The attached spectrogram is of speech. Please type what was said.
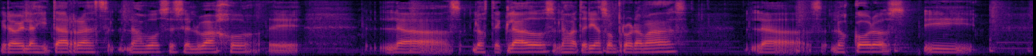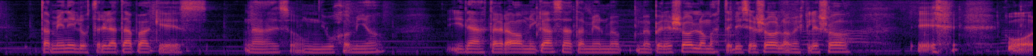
grabé las guitarras, las voces, el bajo, eh, los teclados, las baterías son programadas, los coros y también ilustré la tapa que es nada, eso, un dibujo mío. Y nada, está grabado en mi casa, también me, me operé yo, lo mastericé yo, lo mezclé yo. Eh, como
